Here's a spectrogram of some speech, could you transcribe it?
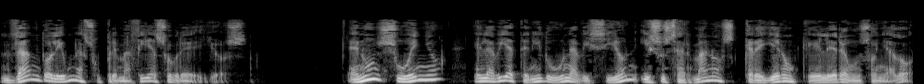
dándole una supremacía sobre ellos. En un sueño, él había tenido una visión y sus hermanos creyeron que él era un soñador.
